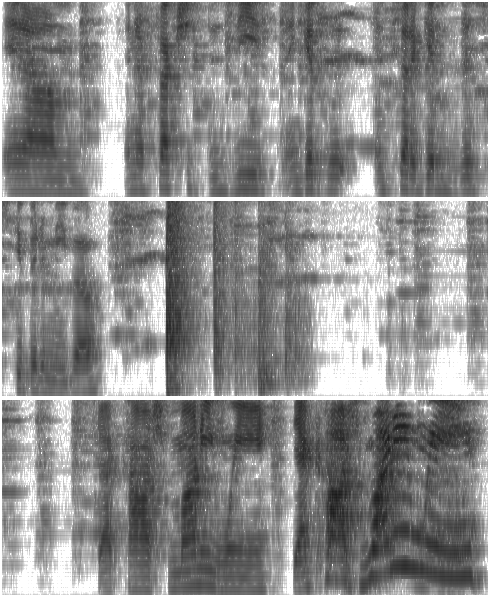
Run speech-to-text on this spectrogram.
in um an infectious disease and get the instead of getting this stupid amiibo. That cost money, we. That cost money, we.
